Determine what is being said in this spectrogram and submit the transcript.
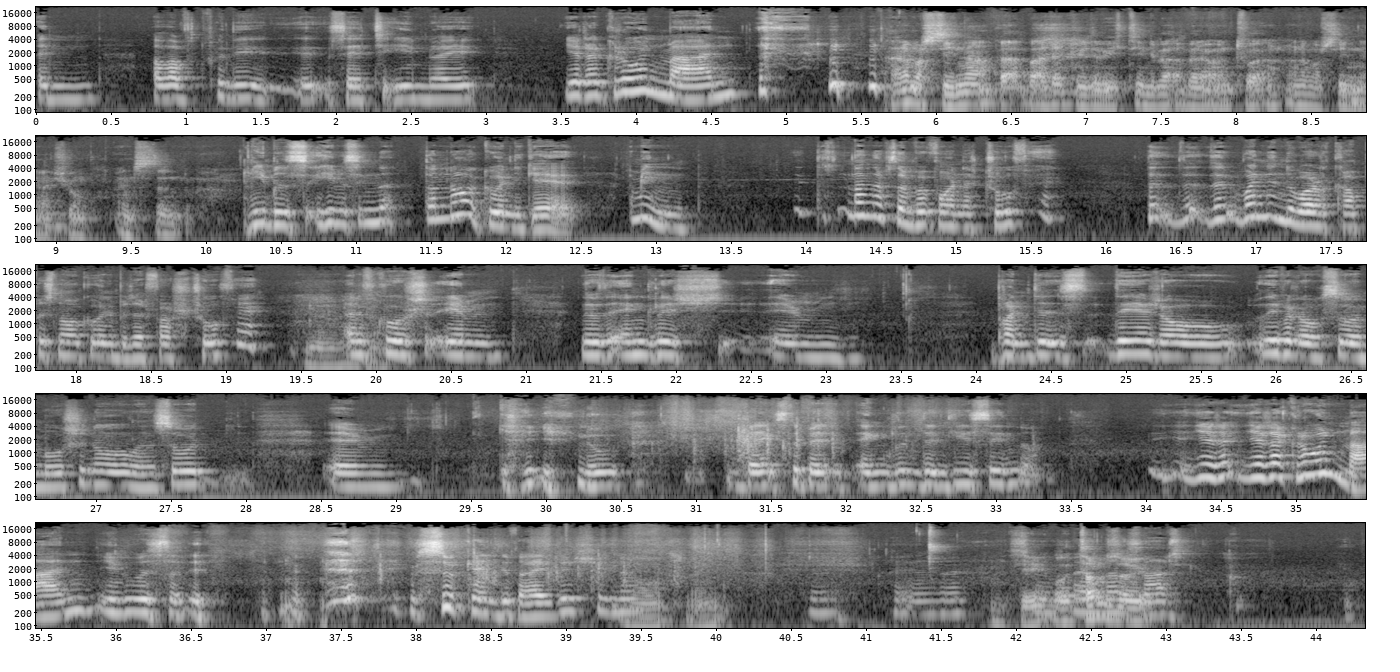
and I loved when he said to Ian Wright, "You're a grown man." I never seen that, but, but I did read a wee teeny bit about it on Twitter. I never seen the actual incident. He was he was in the, they're not going to get. I mean, none of them have won a trophy. The, the, the winning the World Cup is not going to be their first trophy. No, And of course, um, you know, the English um, pundits, they're all, they were all so emotional and so, um, you know, vexed about England and he's saying, you're, a- you're a grown man, you know, so it was so kind of Irish, you no, know. right. Uh, Okay, So, well, it turns out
